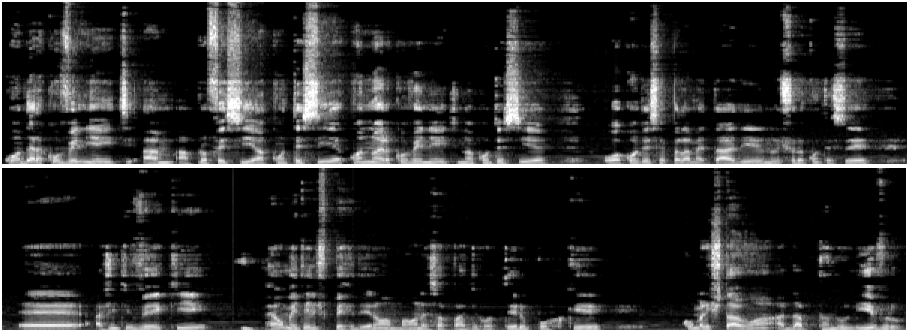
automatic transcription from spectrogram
Quando era conveniente, a, a profecia acontecia, quando não era conveniente, não acontecia, ou acontecia pela metade, não deixou de acontecer. É, a gente vê que realmente eles perderam a mão nessa parte de roteiro porque como eles estavam adaptando o livro,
